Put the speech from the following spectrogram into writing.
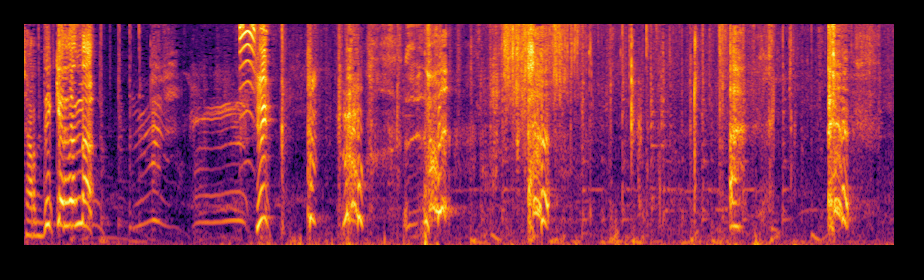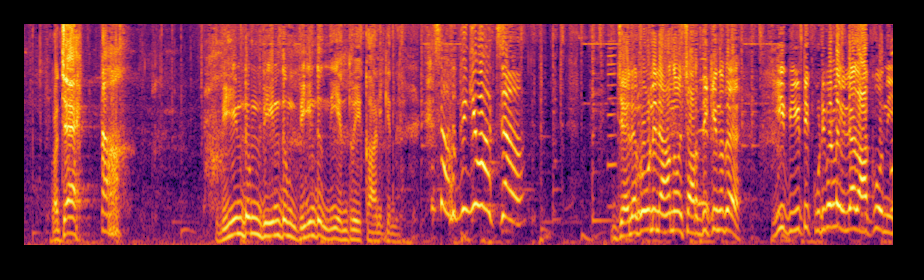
ഛർദിക്കരുതെന്ന്. കൊച്ചേ വീണ്ടും വീണ്ടും വീണ്ടും നീ എന്തോ ഈ കാണിക്കുന്നത് ഛർദിക്കുമോ അച്ഛാ. ജലകോണിലാണോ ഛർദ്ദിക്കുന്നത്? ഈ വീട്ടിൽ കുടിവെള്ളം ഇല്ലാതാക്കുവോ നീ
